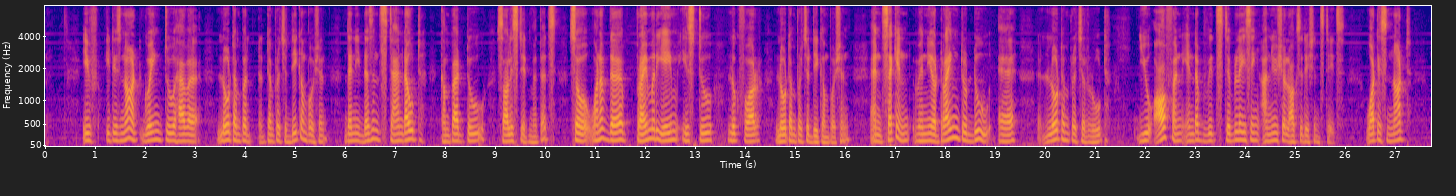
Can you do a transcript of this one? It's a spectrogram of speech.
If it is not going to have a low temper temperature decomposition then it does not stand out compared to solid state methods. So, one of the primary aim is to look for low temperature decomposition and second when you are trying to do a low temperature route you often end up with stabilizing unusual oxidation states. What is not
